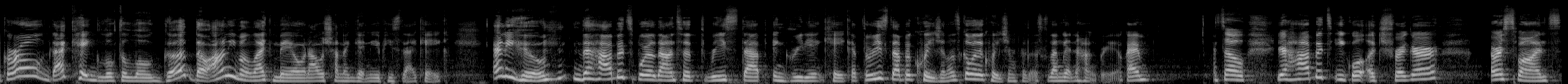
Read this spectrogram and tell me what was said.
girl, that cake looked a little good though. I don't even like mayo, and I was trying to get me a piece of that cake. Anywho, the habits boil down to three step ingredient cake, a three step equation. Let's go with equation for this because I'm getting hungry, okay? So your habits equal a trigger, a response,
